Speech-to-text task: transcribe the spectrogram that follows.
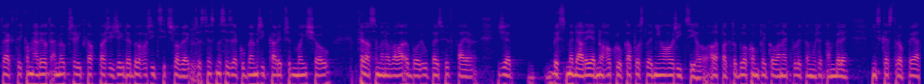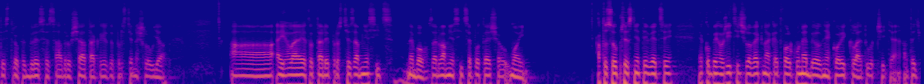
to jak teď Heliot Emil přehlídka v Paříži, kde byl hořící člověk. Mm. Přesně jsme si s Jakubem říkali před mojí show, která se jmenovala A Boy Who Plays With Fire, že bychom dali jednoho kluka posledního hořícího, ale pak to bylo komplikované kvůli tomu, že tam byly nízké stropy a ty stropy byly se sádroše a tak, takže to prostě nešlo udělat. A ejhle, je to tady prostě za měsíc, nebo za dva měsíce po té show mojí. A to jsou přesně ty věci, jako by hořící člověk na catwalku nebyl několik let určitě. A teď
